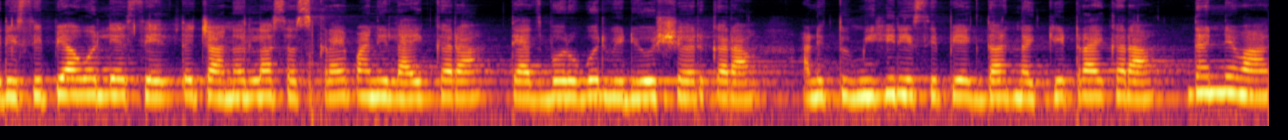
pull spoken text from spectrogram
रेसिपी आवडली असेल तर चॅनलला सबस्क्राईब आणि लाईक करा. त्याचबरोबर व्हिडिओ शेअर करा आणि तुम्ही ही रेसिपी एकदा नक्की ट्राय करा. धन्यवाद.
